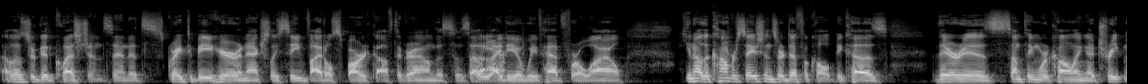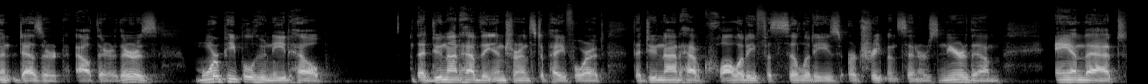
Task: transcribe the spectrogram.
Well, those are good questions. And it's great to be here and actually see Vital Spark off the ground. This is an oh, yeah. idea we've had for a while. You know, the conversations are difficult because there is something we're calling a treatment desert out there. There is more people who need help that do not have the insurance to pay for it, that do not have quality facilities or treatment centers near them, and that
